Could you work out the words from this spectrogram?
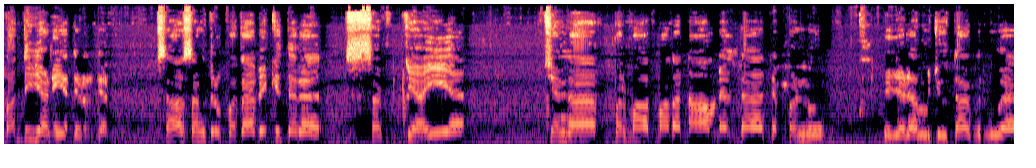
ਵੱਧਦੀ ਜਾਣੀ ਹੈ ਦਿਨੋਂ ਦਿਨ। ਸਾਧ ਸੰਗਤ ਨੂੰ ਪਤਾ ਵੀ ਕਿੱਧਰ ਸਚਾਈ ਹੈ। ਚੰਗਾ ਪਰਮਾਤਮਾ ਦਾ ਨਾਮ ਮਿਲਦਾ ਜਪਣ ਨੂੰ ਤੇ ਜਿਹੜਾ ਮੌਜੂਦਾ ਗੁਰੂ ਹੈ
